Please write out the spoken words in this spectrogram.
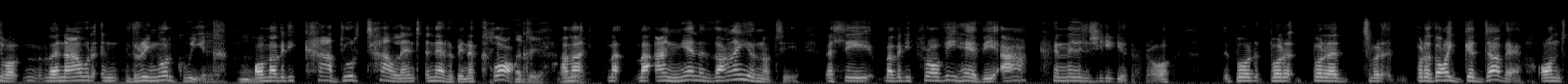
mae nawr yn ddringo'r gwych... mm. ond mae wedi cadw'r talent yn erbyn y cloc. Ydy, ydy. A mae ma' ma' angen y ddau arno ti felly mae wedi profi heddi ac yn y Giro bod bod bod, bod bod y ddoi gyda fe ond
